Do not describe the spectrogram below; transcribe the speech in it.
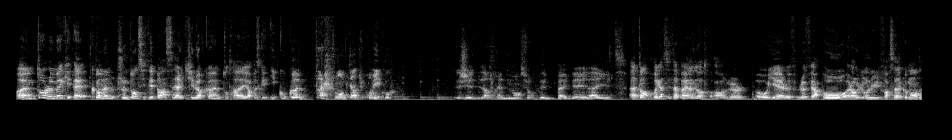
En même temps, le mec, eh, quand même, je me demande si t'es pas un serial killer quand même, ton travailleur, parce qu'il coupe quand même vachement bien du premier coup. J'ai de l'entraînement sur Dead by Daylight. Attends, regarde si t'as pas un autre hors-jeu. Oh yeah, le, le faire. Oh, alors lui, on lui force à la commande.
